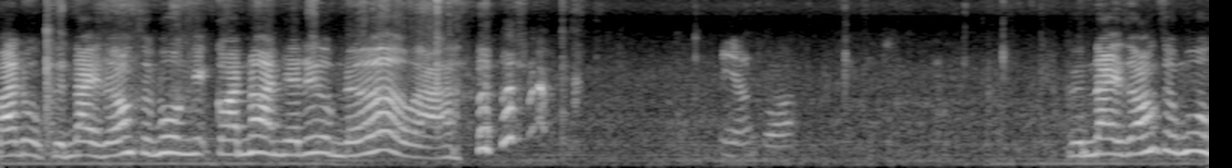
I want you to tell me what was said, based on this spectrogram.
มาดูขึ้นได้สองสมุงก่อนนอนอย่าลืมเด้อว่ะอีหยังก็ ขึ้นได้สองสมุง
